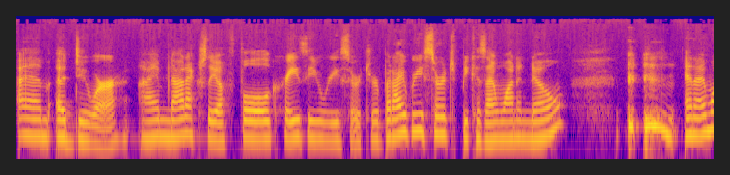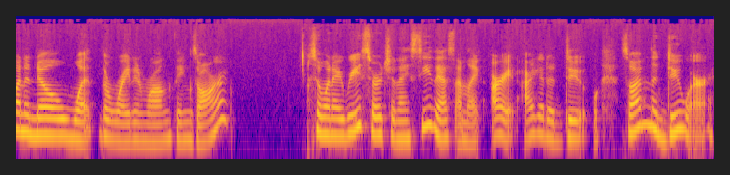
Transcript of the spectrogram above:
am a doer. I'm not actually a full crazy researcher, but I research because I want to know and I want to know what the right and wrong things are so when I research and I see this, I'm like, all right, I got to do. So I'm the doer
